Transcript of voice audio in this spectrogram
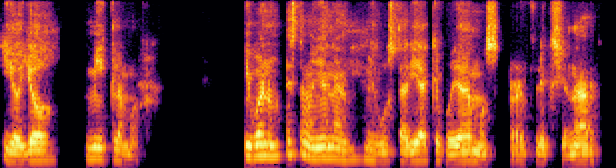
y oyó mi clamor. Y bueno, esta mañana me gustaría que pudiéramos reflexionar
